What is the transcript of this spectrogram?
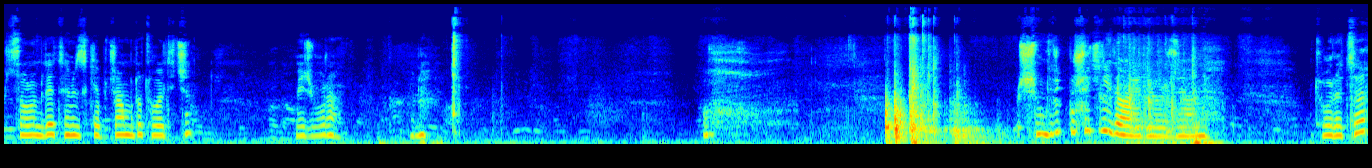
Sonra bir de temizlik yapacağım. Bu da tuvalet için. Mecburen. Böyle. Oh. Şimdilik bu şekilde idare ediyoruz yani. Tuvalete.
